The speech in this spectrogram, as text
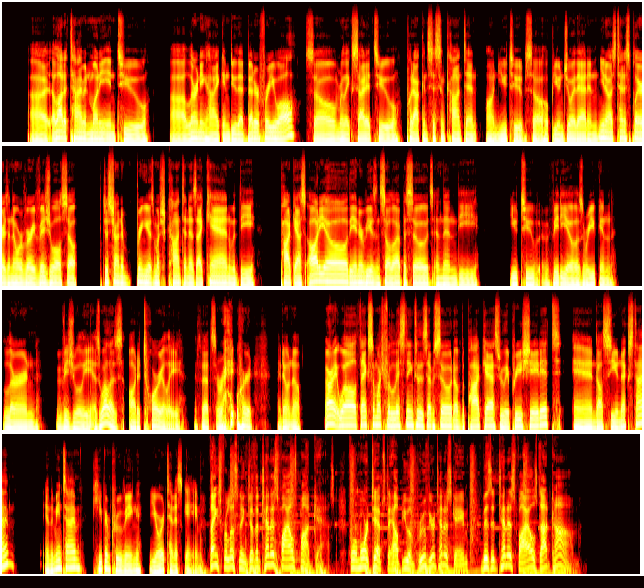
uh, a lot of time and money into uh, learning how I can do that better for you all. So I'm really excited to put out consistent content on YouTube. So I hope you enjoy that. And, you know, as tennis players, I know we're very visual. So just trying to bring you as much content as I can with the podcast audio, the interviews and solo episodes, and then the YouTube videos where you can learn visually as well as auditorially, if that's the right word. I don't know. All right. Well, thanks so much for listening to this episode of the podcast. Really appreciate it. And I'll see you next time. In the meantime, keep improving your tennis game. Thanks for listening to the Tennis Files podcast. For more tips to help you improve your tennis game, visit tennisfiles.com.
